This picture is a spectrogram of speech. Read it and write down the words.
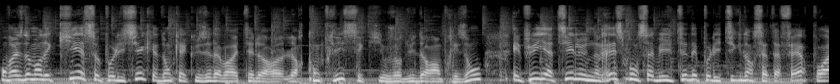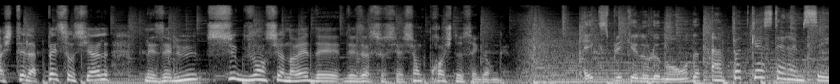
On va se demander qui est ce policier qui est donc accusé d'avoir été leur, complice et qui aujourd'hui dort en prison. Et puis, y a-t-il une responsabilité des politiques dans cette affaire Pour acheter la paix sociale, les élus subventionneraient des, des associations proches de ces gangs. Expliquez-nous le monde. Un podcast RMC.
